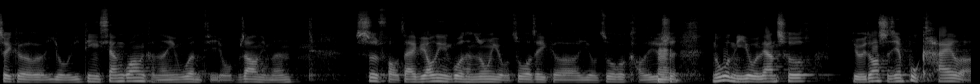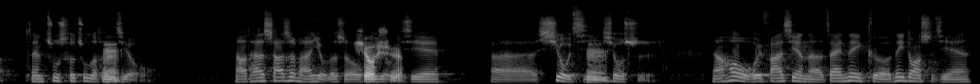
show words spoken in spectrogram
这个有一定相关的可能性问题，我不知道你们是否在标定的过程中有做这个有做过考虑，就是如果你有一辆车有一段时间不开了，但驻车住了很久，然后它的刹车盘有的时候会有一些呃锈迹锈蚀，然后我会发现呢，在那个那段时间，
